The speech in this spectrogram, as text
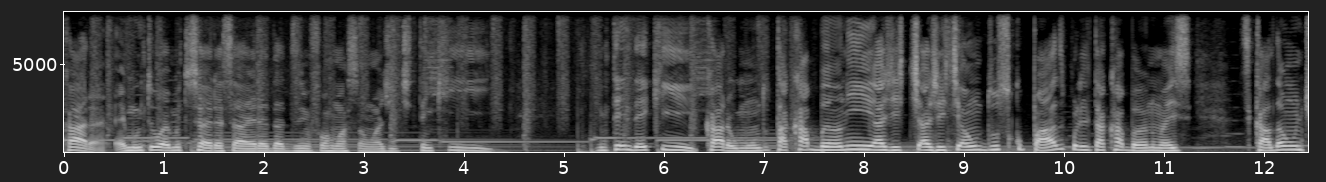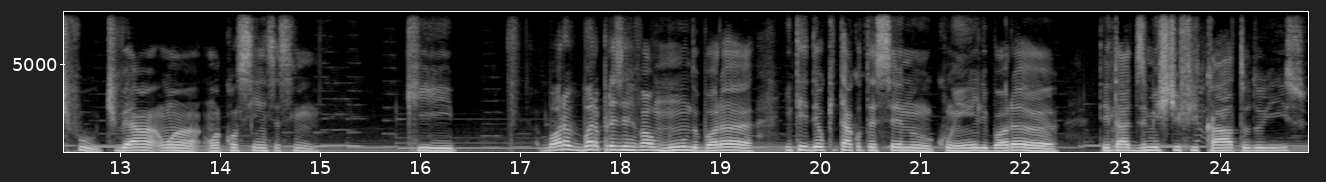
cara, é muito, é muito sério essa era da desinformação. A gente tem que entender que, cara, o mundo tá acabando e a gente, a gente é um dos culpados por ele tá acabando, mas se cada um, tipo, tiver uma, uma consciência assim que bora bora preservar o mundo, bora entender o que tá acontecendo com ele, bora tentar desmistificar tudo isso.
